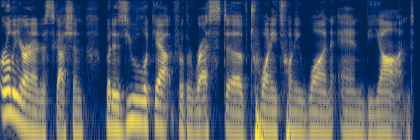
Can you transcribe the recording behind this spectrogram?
earlier in our discussion, but as you look out for the rest of 2021 and beyond,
